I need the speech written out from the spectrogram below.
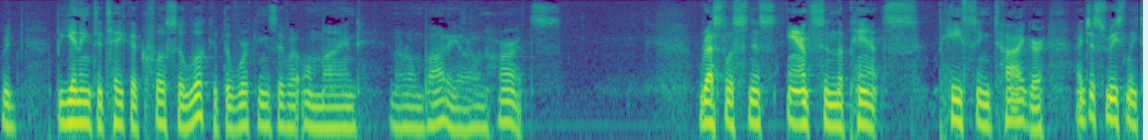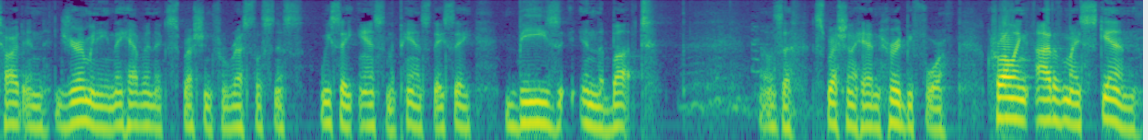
We're beginning to take a closer look at the workings of our own mind and our own body, our own hearts. Restlessness, ants in the pants, pacing tiger. I just recently taught in Germany, and they have an expression for restlessness. We say ants in the pants, they say bees in the butt. That was an expression I hadn't heard before. Crawling out of my skin.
